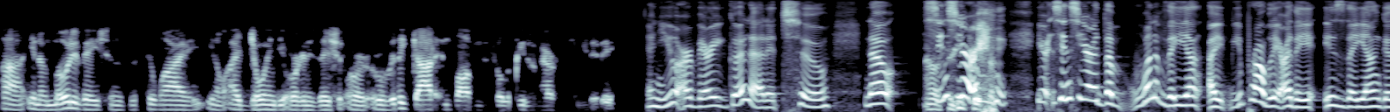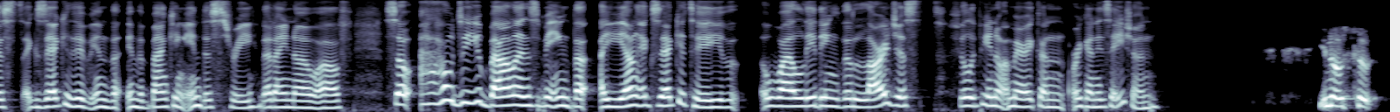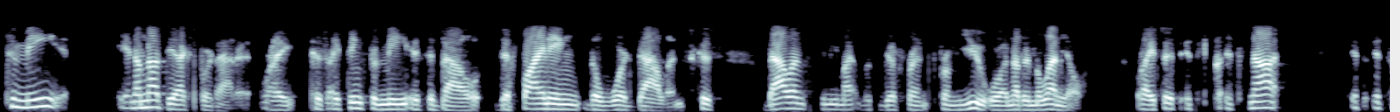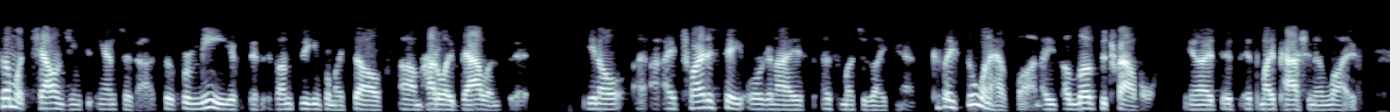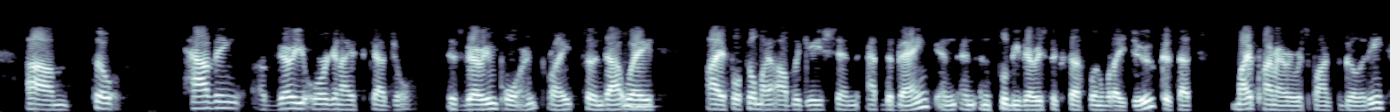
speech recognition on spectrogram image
uh, you know, motivations as to why you know I joined the organization or, or really got involved in the Filipino American community. And you are very good at it too. Now, Oh, since you're, you're since you're the one of the young, I, you probably are the is the youngest executive in the in the banking industry that I know of. So how do you balance being the a young executive while leading the largest Filipino American organization? You know, so to me, and I'm not the expert at it, right? Because I think for me, it's about defining the word balance. Because balance to me might look different from you or another millennial right? So it's it's it's not it's it's somewhat challenging to answer that. So for me, if if, if I'm speaking for myself, um, how do I balance it? You know, I, I try to stay organized as much as I can because I still want to have fun. I, I love to travel. You know, it's it's it's my passion in life. Um, so having a very organized schedule is very important, right? So in that mm-hmm. way, I fulfill my obligation at the bank and, and, and still be very successful in what I do because that's my primary responsibility.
